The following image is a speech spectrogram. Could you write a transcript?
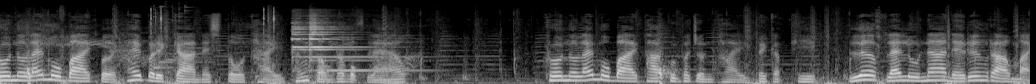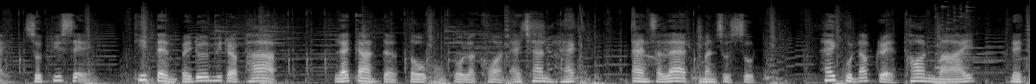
r o n o l i t e Mobile เปิดให้บริการในสโตร์ไทยทั้ง 2 ระบบแล้ว c r o n o l i t e Mobile พาคุณผจญภัยไปกับพีทเลิฟและลูน่าในเรื่องราวใหม่สุดพิเศษ ที่เต็มไปด้วยมิตรภาพ และการเติบโตของตัวละครแอคชั่นแฮกแอนสแลดมันสุดๆ ให้คุณอัปเกรดท่อนไม้ ในต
